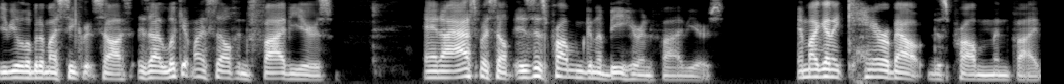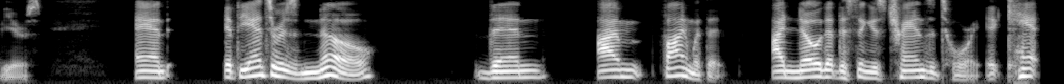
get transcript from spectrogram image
give you a little bit of my secret sauce is I look at myself in five years and I ask myself, is this problem going to be here in five years? Am I going to care about this problem in five years? And if the answer is no, then I'm fine with it. I know that this thing is transitory. It can't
